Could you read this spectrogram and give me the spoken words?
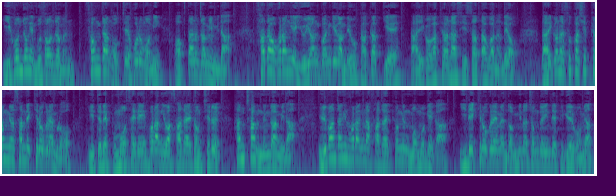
이 혼종의 무서운 점은 성장 억제 호르몬이 없다는 점입니다. 사자 호랑이의 유연 관계가 매우 가깝기에 라이거가 태어날 수 있었다고 하는데요. 라이거는 수컷이 평균 300kg으로 이들의 부모 세대인 호랑이와 사자의 덩치를 한참 능가합니다. 일반적인 호랑이나 사자의 평균 몸무게가 200kg을 넘기는 정도인데 비교해보면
